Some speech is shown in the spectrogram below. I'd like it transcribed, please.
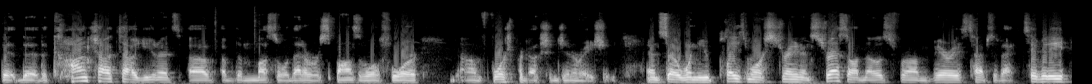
the, the, the contractile units of, of the muscle that are responsible for um, force production generation. And so when you place more strain and stress on those from various types of activity,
